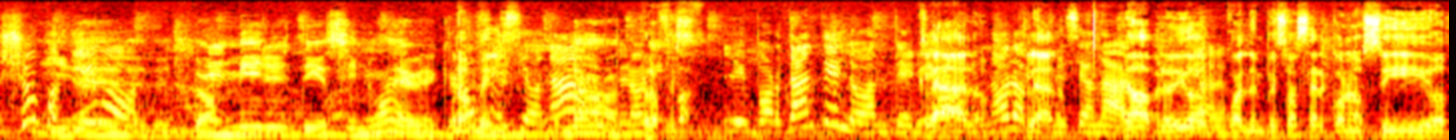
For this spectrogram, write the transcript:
Yo Y contigo. de, del 2019, creo. 2000. Profesional, No, pero lo, profes- impo- lo importante es lo anterior, Claro, no lo claro. profesional. No, pero digo, Claro. cuando empezó a ser conocido,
